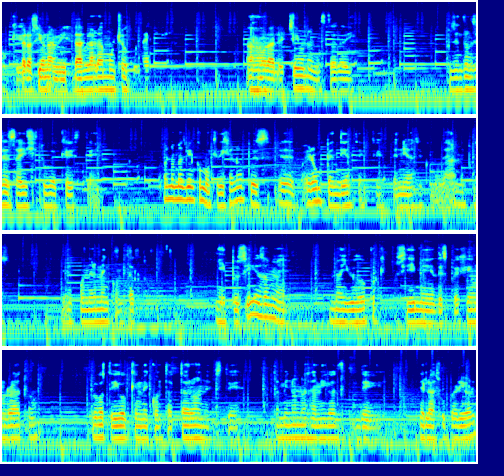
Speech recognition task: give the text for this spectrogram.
o que Pero sí una amistad. hablara mucho con él. Ajá, Órale. sí, una amistad ahí. Pues entonces ahí sí tuve que, este... Bueno, más bien como que dije, no, pues eh, era un pendiente que tenía así como de, ah, no, pues eh, ponerme en contacto. Y pues sí, eso me, me ayudó porque pues sí me despejé un rato. Luego te digo que me contactaron este también unas amigas de, de la superior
